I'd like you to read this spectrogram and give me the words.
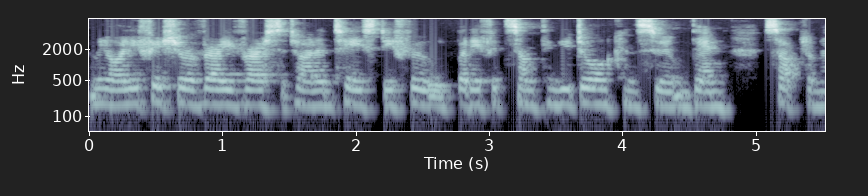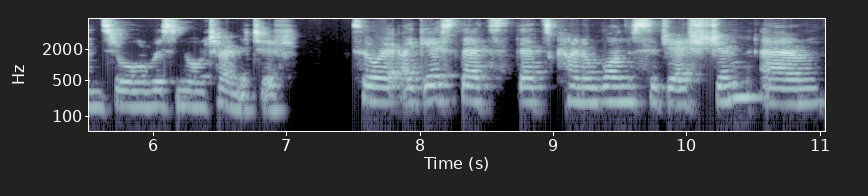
I mean, oily fish are a very versatile and tasty food, but if it's something you don't consume, then supplements are always an alternative. So I, I guess that's that's kind of one suggestion. Um,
